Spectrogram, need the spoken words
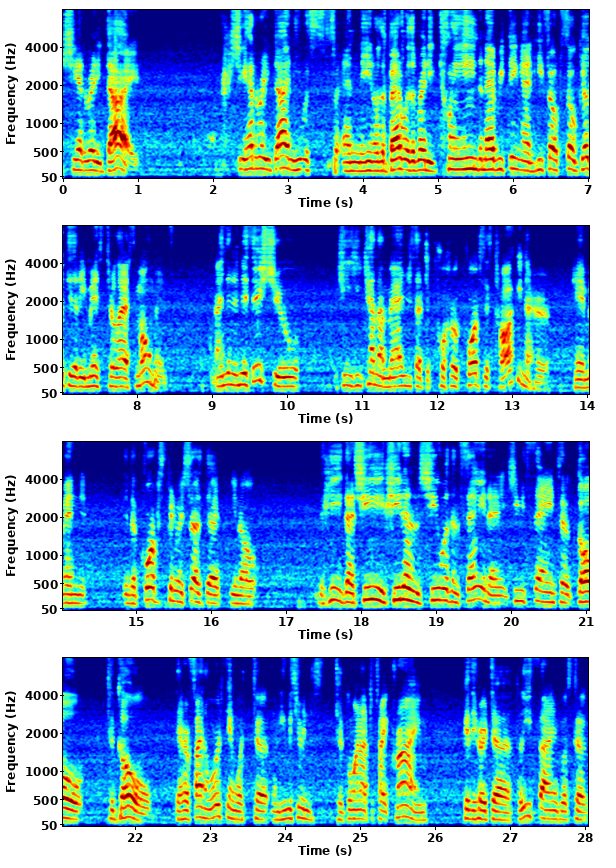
she had already died she had already died, and he was, and you know, the bed was already cleaned and everything, and he felt so guilty that he missed her last moment. And then in this issue, he, he kind of imagines that the, her corpse is talking to her, him, and the corpse pretty much says that you know, he that she she didn't she wasn't saying it. She was saying to go to go. That her final word thing was to when he was hearing to going out to fight crime because he heard the police sign was to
